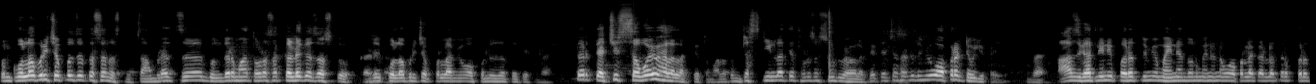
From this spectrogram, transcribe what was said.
पण कोल्हापुरी चप्पलचं तसं नसतं चांबड्याचं गुणधर्म हा थोडासा कडकच असतो म्हणजे. कोल्हापुरी चप्पलला आम्ही वापरलं जातं ते. तर त्याची सवय व्हायला लागते तुम्हाला तुमच्या स्किनला ते थोडंसं सूट व्हावं लागते त्याच्यासाठी तुम्ही वापरात ठेवली पाहिजे. आज घातली परत तुम्ही महिन्या दोन महिन्यांना वापरला काढला तर परत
